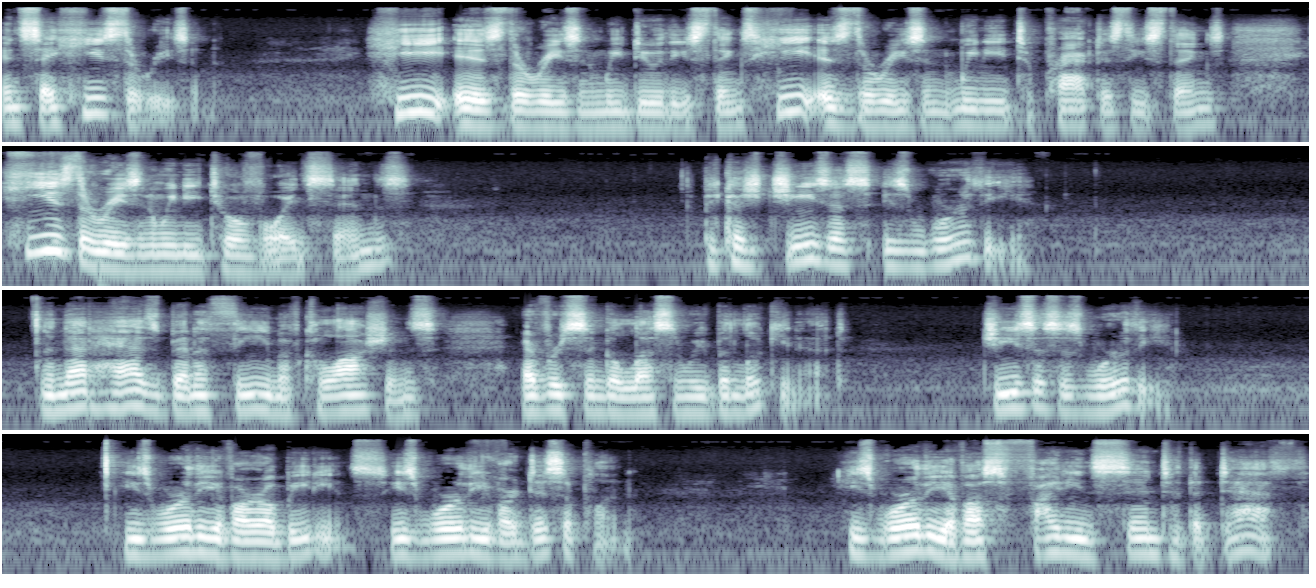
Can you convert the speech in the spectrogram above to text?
and say, He's the reason. He is the reason we do these things. He is the reason we need to practice these things. He is the reason we need to avoid sins because Jesus is worthy. And that has been a theme of Colossians every single lesson we've been looking at. Jesus is worthy. He's worthy of our obedience. He's worthy of our discipline. He's worthy of us fighting sin to the death.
